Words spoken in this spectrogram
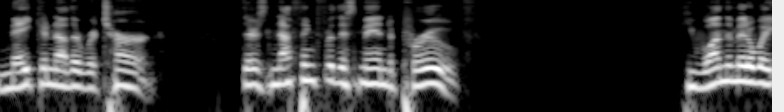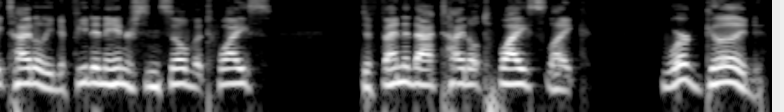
make another return. There's nothing for this man to prove. He won the middleweight title. He defeated Anderson Silva twice, defended that title twice. Like, we're good.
